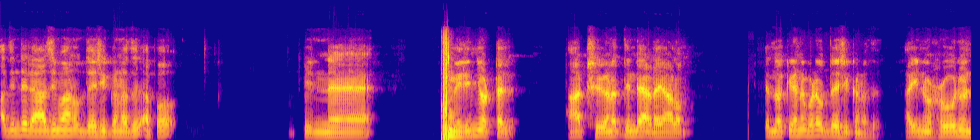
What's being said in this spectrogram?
അതിന്റെ ലാസിമാണ് ഉദ്ദേശിക്കുന്നത് അപ്പോ പിന്നെ മെലിഞ്ഞൊട്ടൽ ആ ക്ഷീണത്തിന്റെ അടയാളം എന്നൊക്കെയാണ് ഇവിടെ ഉദ്ദേശിക്കുന്നത് ഐ നുഹൂരുൻ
